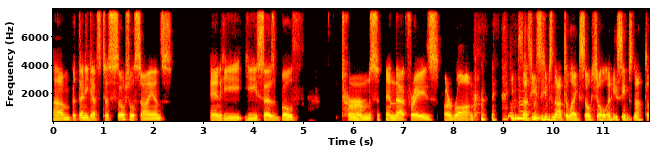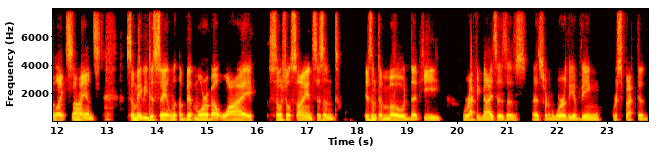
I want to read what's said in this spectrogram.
Um, but then he gets to social science, and he he says both terms in that phrase are wrong. he says he seems not to like social, and he seems not to like science. So maybe just say a, a bit more about why social science isn't isn't a mode that he recognizes as as sort of worthy of being respected?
